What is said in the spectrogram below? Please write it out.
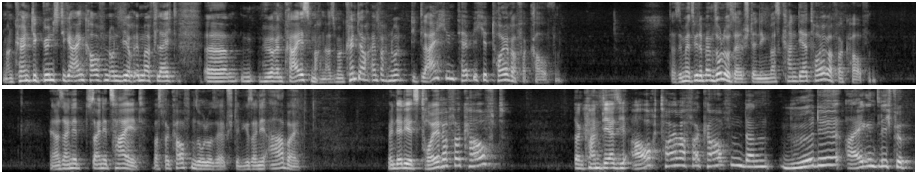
Man könnte günstiger einkaufen und wie auch immer vielleicht äh, einen höheren Preis machen. Also man könnte auch einfach nur die gleichen Teppiche teurer verkaufen. Da sind wir jetzt wieder beim Solo-Selbstständigen. Was kann der teurer verkaufen? Ja, seine, seine Zeit, was verkauft ein Solo-Selbstständiger? Seine Arbeit. Wenn der die jetzt teurer verkauft, dann kann der sie auch teurer verkaufen, dann würde eigentlich für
